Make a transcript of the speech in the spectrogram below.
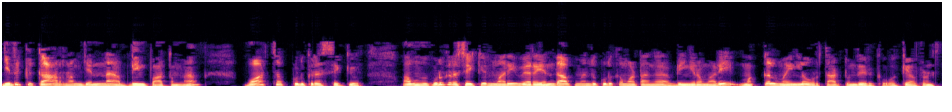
இதுக்கு காரணம் என்ன அப்படின்னு பார்த்தோம்னா வாட்ஸ்அப் கொடுக்குற செக்யூர் அவங்க கொடுக்குற செக்யூர் மாதிரி வேற எந்த ஆப்பும் வந்து கொடுக்க மாட்டாங்க அப்படிங்கிற மாதிரி மக்கள் மைண்ட்ல ஒரு தாட் வந்து இருக்கு. ஓகே ஃப்ரெண்ட்ஸ்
